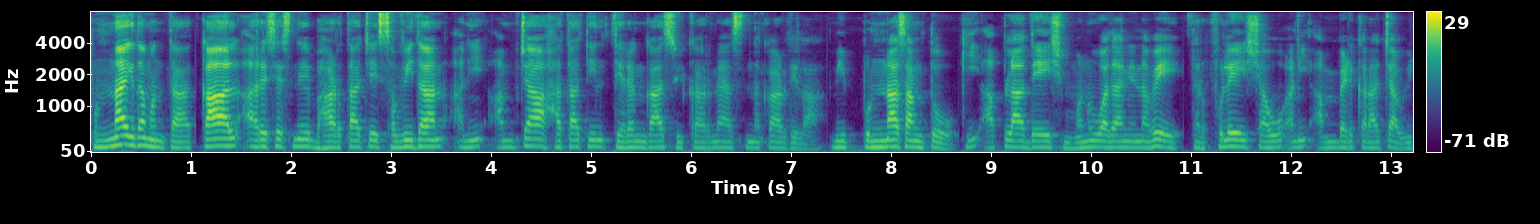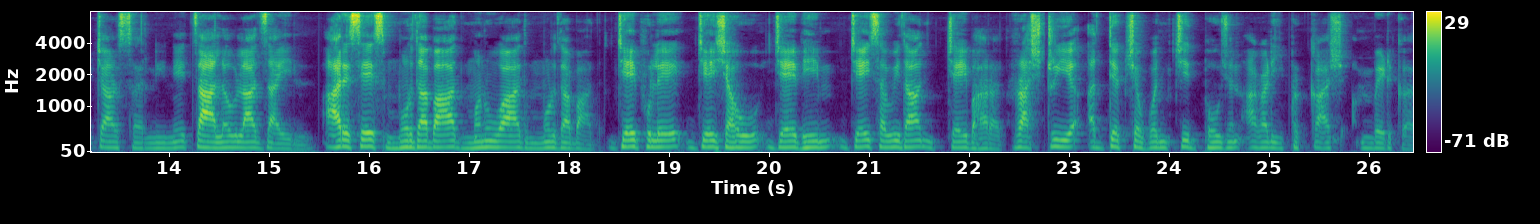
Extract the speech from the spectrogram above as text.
पुन्हा एकदा म्हणतात काल आर एस एसने भारताचे संविधान आणि आमच्या हातातील तिरंगा स्वीकारण्यास नकार दिला. मी पुन्हा सांगतो की आपला देश मनुवादाने नव्हे तर फुले शाहू आणि आंबेडकराच्या विचारसरणीने चालवला जाईल. आर एस एस मुर्दाबाद मनुवाद मुर्दाबाद. जय फुले जय शाहू जय भीम. भीम जय संविधान जय भारत. राष्ट्रीय अध्यक्ष वंचित बहुजन आघाडी प्रकाश आंबेडकर.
